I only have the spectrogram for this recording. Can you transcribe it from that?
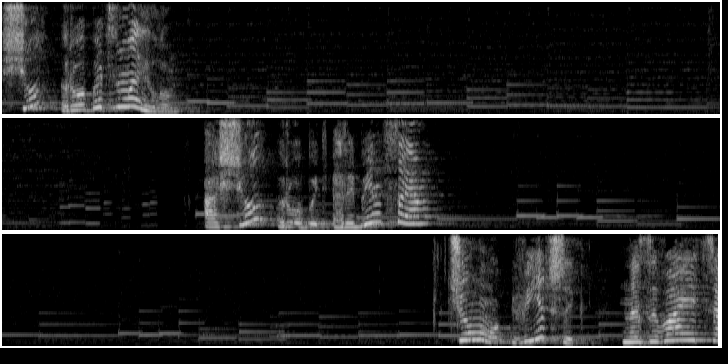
Що робить з милом? А що робить гребінцем? Віршик називається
